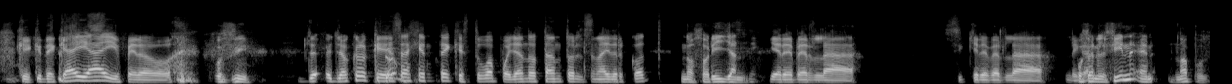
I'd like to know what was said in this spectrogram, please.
que, que de qué hay hay, pero pero, pues sí, yo, yo creo que No. esa gente que estuvo apoyando tanto el Snyder Cut nos orillan. si quiere verla, si quiere verla legal. Pues en el cine, en- no, pues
